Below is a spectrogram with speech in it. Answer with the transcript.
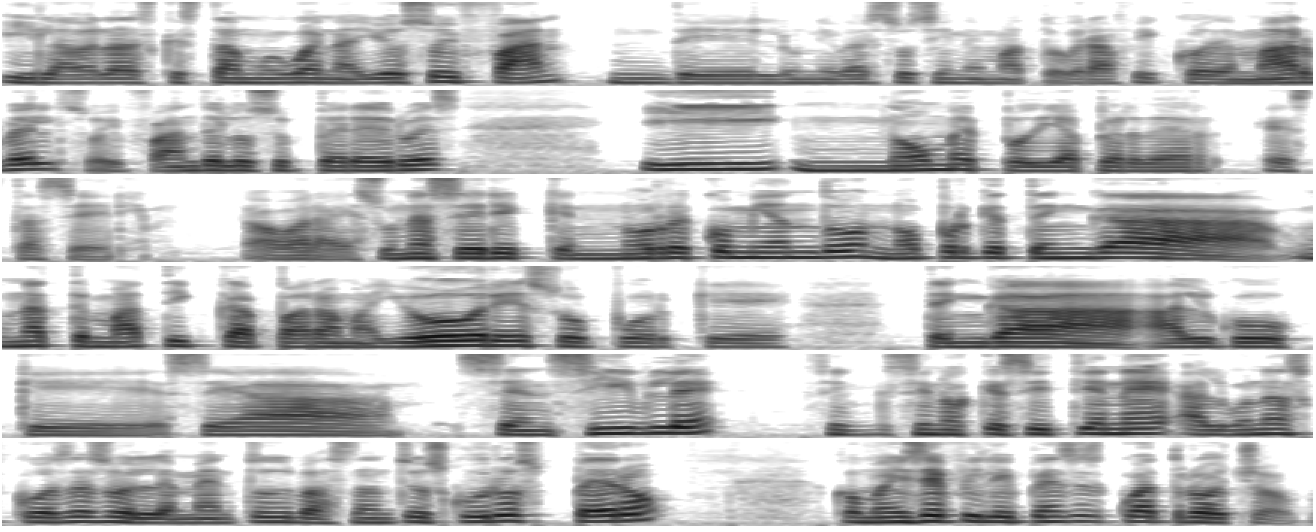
Y la verdad es que está muy buena. Yo soy fan del universo cinematográfico de Marvel, soy fan de los superhéroes y no me podía perder esta serie. Ahora, es una serie que no recomiendo, no porque tenga una temática para mayores o porque tenga algo que sea sensible, sino que sí tiene algunas cosas o elementos bastante oscuros, pero como dice Filipenses 4.8,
